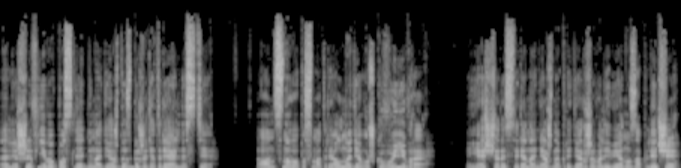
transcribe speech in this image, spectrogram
лишив его последней надежды сбежать от реальности. Он снова посмотрел на девушку Вуивра. Ящеры сирена нежно придерживали Вену за плечи,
